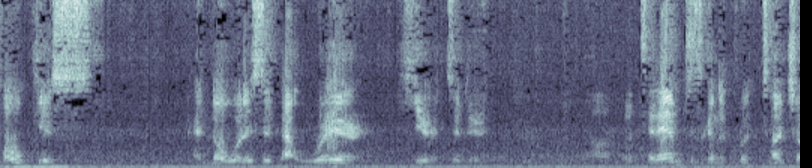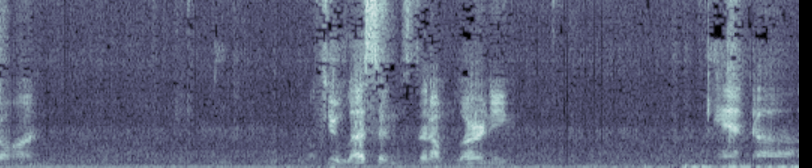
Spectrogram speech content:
focus and know what is it that we're here to do. Uh, but today, I'm just going to quick touch on a few lessons that I'm learning, and uh,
